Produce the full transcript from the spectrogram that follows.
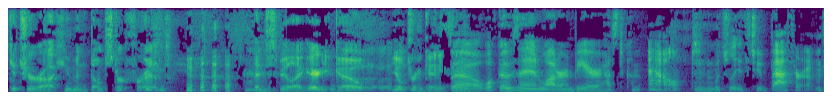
get your uh, human dumpster friend and just be like, "There you go. You'll drink anything." So what goes in water and beer has to come out, Mm-hmm. which leads to bathrooms.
